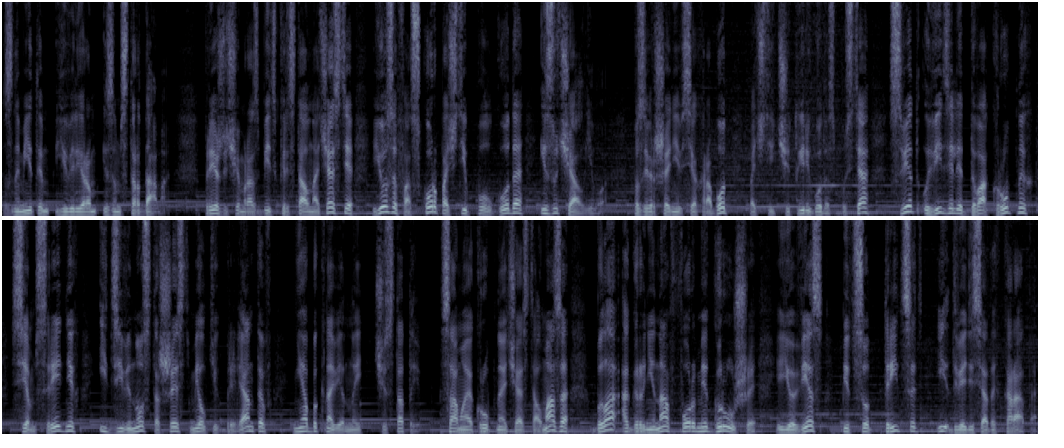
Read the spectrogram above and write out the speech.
знаменитым ювелиром из Амстердама. Прежде чем разбить кристалл на части, Йозеф Аскор почти полгода изучал его – по завершении всех работ, почти 4 года спустя, свет увидели два крупных, 7 средних и 96 мелких бриллиантов необыкновенной чистоты. Самая крупная часть алмаза была огранена в форме груши, ее вес 530,2 карата.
